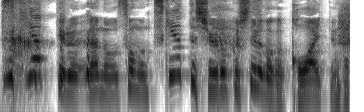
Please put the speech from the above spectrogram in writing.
付き合ってる、あの、その、付き合って収録してるのが怖いってなる。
